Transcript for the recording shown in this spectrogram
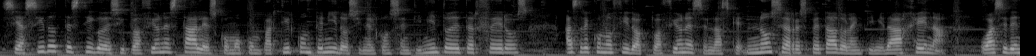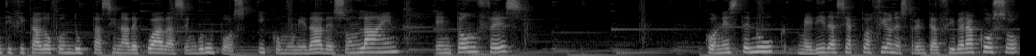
Si has sido testigo de situaciones tales como compartir contenido sin el consentimiento de terceros, has reconocido actuaciones en las que no se ha respetado la intimidad ajena o has identificado conductas inadecuadas en grupos y comunidades online, entonces con este NUC, Medidas y actuaciones frente al ciberacoso,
